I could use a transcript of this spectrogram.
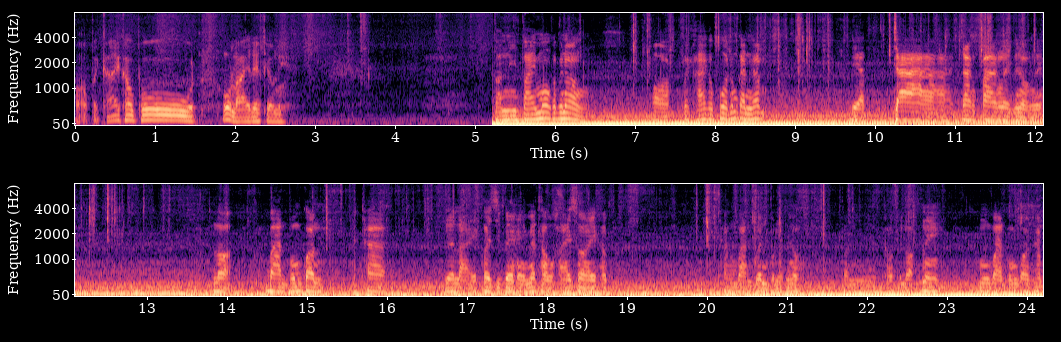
ออกไปขายข้าวโพดโอ้หลายเลยแถวนี้ ตอนนี้บ่ายโมงครับพี่น้อง ออกไปขายข้าวโพดน้ำกันครับแดดจ้าจ้างปางเลยพี่น้องเลยเลาะบ้านผมก่อนถ้าเรือหลายค่อยสิไปให้แม่เฒ่าขายซอยครับ ทางบ้านเพื่อนผมแล้วพี่น้องตอนนี้เขาไปเลาะในหมู่บ้านผมก่อนครับ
